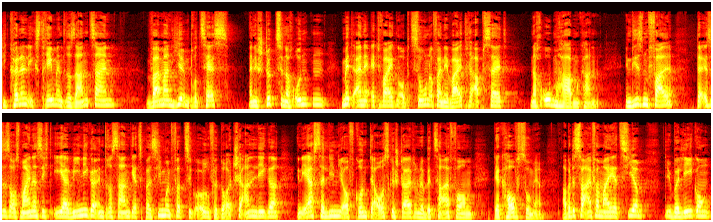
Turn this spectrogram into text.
die können extrem interessant sein, weil man hier im Prozess eine Stütze nach unten mit einer etwaigen Option auf eine weitere Upside nach oben haben kann. In diesem Fall, da ist es aus meiner Sicht eher weniger interessant jetzt bei 47 Euro für deutsche Anleger, in erster Linie aufgrund der Ausgestaltung der Bezahlform der Kaufsumme. Aber das war einfach mal jetzt hier die Überlegung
